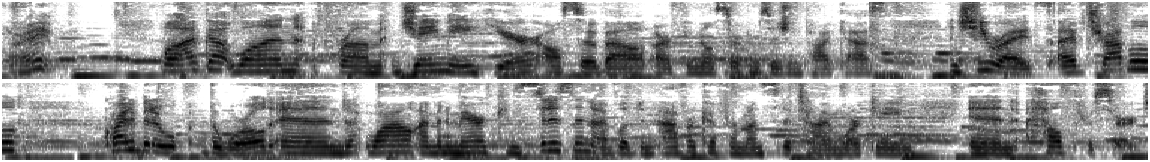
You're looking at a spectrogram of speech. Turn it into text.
All right. Well, I've got one from Jamie here, also about our female circumcision podcast. And she writes, I've traveled quite a bit of the world. And while I'm an American citizen, I've lived in Africa for months at a time working in health research.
